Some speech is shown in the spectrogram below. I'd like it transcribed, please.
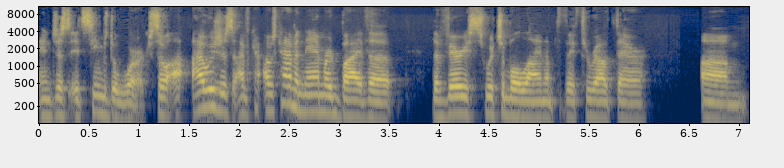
and just it seems to work. So I, I was just I've, I was kind of enamored by the the very switchable lineup that they threw out there. Um,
